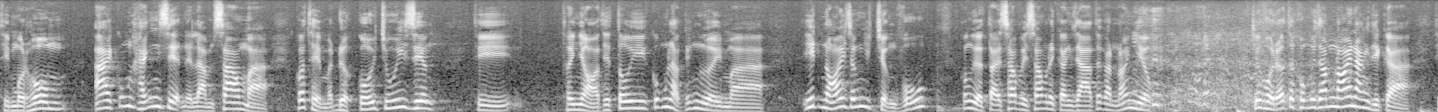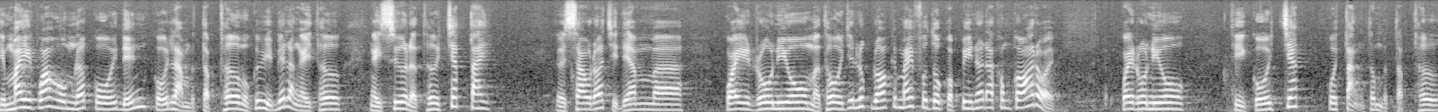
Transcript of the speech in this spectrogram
Thì một hôm ai cũng hãnh diện để làm sao mà có thể mà được cô ấy chú ý riêng. Thì thời nhỏ thì tôi cũng là cái người mà ít nói giống như trưởng vũ. Không hiểu tại sao về sau này càng già? Tôi càng nói nhiều chứ hồi đó tôi không có dám nói năng gì cả. Thì may quá hôm đó cô ấy đến cô ấy làm một tập thơ mà quý vị biết là ngày thơ ngày xưa là thơ chép tay. Rồi sau đó chỉ đem uh, quay Ronio mà thôi chứ lúc đó cái máy photocopy nó đã không có rồi. Quay Ronio thì cô ấy chép cô ấy tặng tôi một tập thơ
